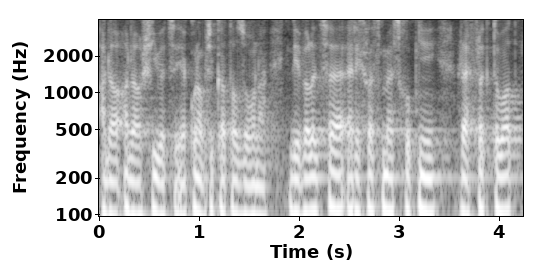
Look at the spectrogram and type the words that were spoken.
a, a další věci, jako například ta zóna, kdy velice rychle jsme schopni reflektovat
